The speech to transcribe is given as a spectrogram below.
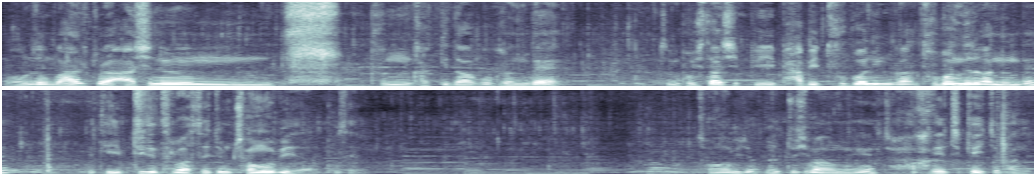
뭐 어느 정도 할 줄 아시는 분 같기도 하고 그런데 지금 보시다시피 밥이 두 번인가 두 번 들어갔는데 이렇게 입질이 들어왔어요. 지금 정읍이에요. 보세요. 정읍이죠. 12시 방향에 정확하게 찍혀 있죠, 바늘이.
